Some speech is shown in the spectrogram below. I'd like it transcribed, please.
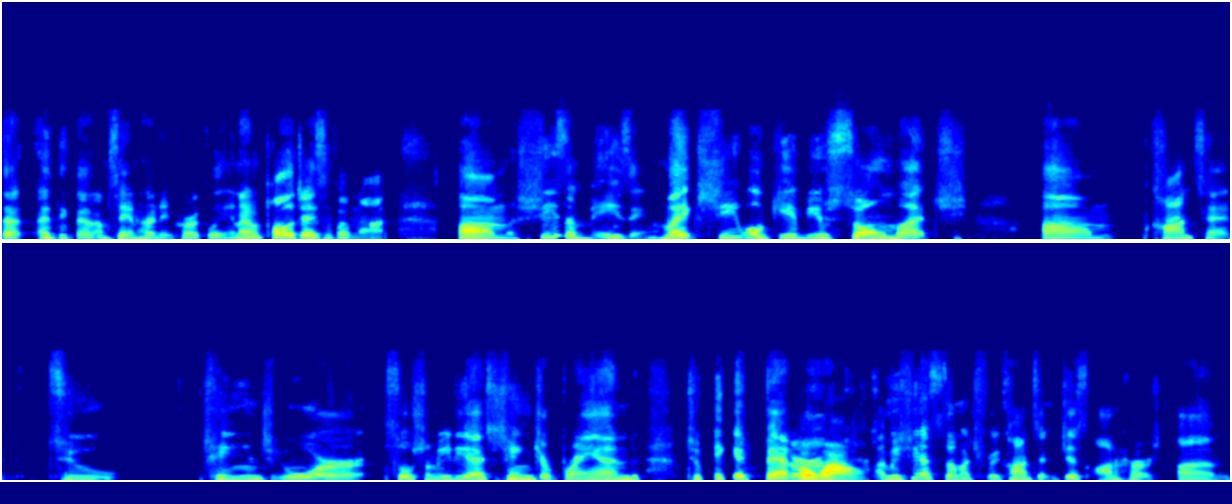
that I think that I'm saying her name correctly, and I apologize if I'm not. Um, she's amazing. Like she will give you so much um content to change your social media, to change your brand, to make it better. Oh wow. I mean, she has so much free content just on her um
